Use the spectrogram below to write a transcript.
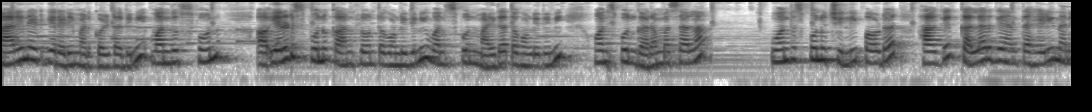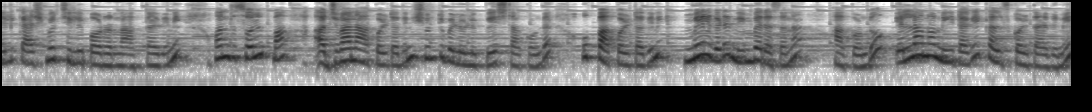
ಮ್ಯಾರಿನೇಟ್ಗೆ ರೆಡಿ ಮಾಡ್ಕೊಳ್ತಾ ಇದ್ದೀನಿ. ಒಂದು ಸ್ಪೂನ್ ಎರಡು ಸ್ಪೂನು ಕಾರ್ನ್ಫ್ಲೋರ್ ತೊಗೊಂಡಿದ್ದೀನಿ, ಒಂದು ಸ್ಪೂನ್ ಮೈದಾ ತೊಗೊಂಡಿದ್ದೀನಿ, ಒಂದು ಸ್ಪೂನ್ ಗರಂ ಮಸಾಲ ಒಂದು ಸ್ಪೂನು ಚಿಲ್ಲಿ ಪೌಡರ್ ಹಾಗೆ ಕಲರ್ಗೆ ಅಂತ ಹೇಳಿ ನಾನಿಲ್ಲಿ ಕಾಶ್ಮೀರ್ ಚಿಲ್ಲಿ ಪೌಡರ್ನ ಹಾಕ್ತಾ ಇದ್ದೀನಿ. ಒಂದು ಸ್ವಲ್ಪ ಅಜ್ವಾನ ಹಾಕ್ಕೊಳ್ತಾ ಇದ್ದೀನಿ. ಶುಂಠಿ ಬೆಳ್ಳುಳ್ಳಿ ಪೇಸ್ಟ್ ಹಾಕ್ಕೊಂಡೆ ಉಪ್ಪು ಹಾಕ್ಕೊಳ್ತಾ ಇದ್ದೀನಿ. ಮೇಲ್ಗಡೆ ನಿಂಬೆ ರಸನ ಹಾಕ್ಕೊಂಡು ಎಲ್ಲನೂ ನೀಟಾಗಿ ಕಲಿಸ್ಕೊಳ್ತಾ ಇದ್ದೀನಿ.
